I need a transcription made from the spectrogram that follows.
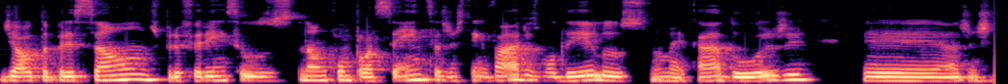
de alta pressão, de preferência os não complacentes, a gente tem vários modelos no mercado hoje, é, a gente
